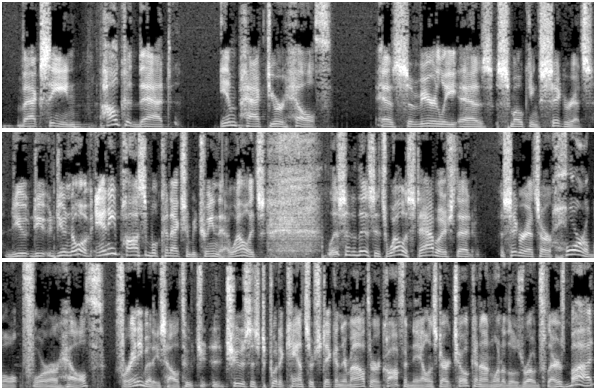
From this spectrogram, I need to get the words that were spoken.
vaccine, how could that impact your health as severely as smoking cigarettes? Do you, do you, do you know of any possible connection between that? Well, it's, listen to this, it's well established that cigarettes are horrible for our health, for anybody's health who ch- chooses to put a cancer stick in their mouth or a coffin nail and start choking on one of those road flares. But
